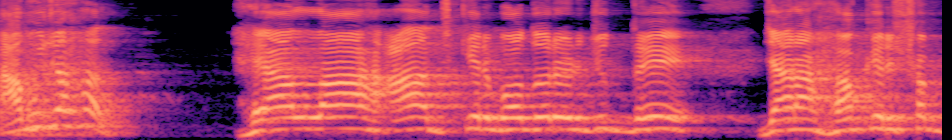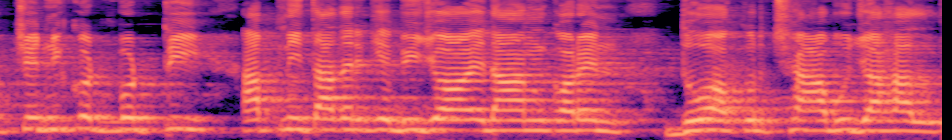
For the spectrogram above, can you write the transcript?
আবু জাহাল। হে আল্লাহ, আজকের বদরের যুদ্ধে যারা হকের সবচেয়ে নিকটবর্তী, আপনি তাদেরকে বিজয় দান করেন। দোয়া করছে আবু জাহাল,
